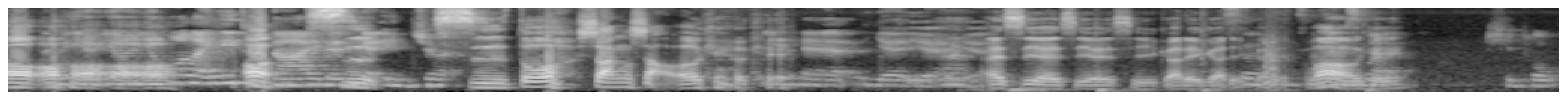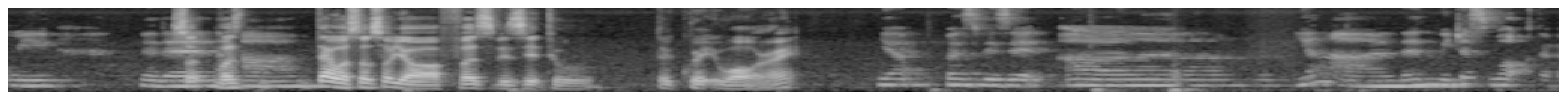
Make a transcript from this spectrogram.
Oh, I oh, mean, oh, you're, you're, you're oh, more likely to oh. die than 死 get injured. 死多伤少. Okay, okay. Yeah, yeah, yeah, yeah. I see, I see, I see. Got it, got it, So- got it. so Wow, that's okay. what She told me. And then, So was- um, That was also your first visit to the Great Wall, right? yeah, first visit. Um, yeah, and then we just walked a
